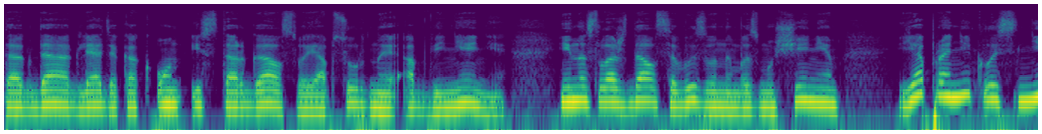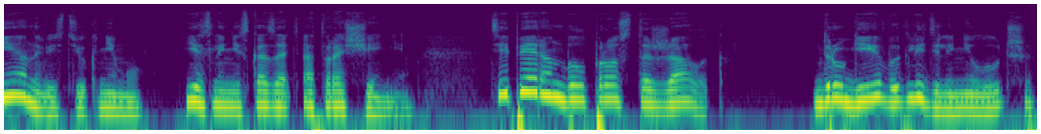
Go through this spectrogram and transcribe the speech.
Тогда, глядя, как он исторгал свои абсурдные обвинения и наслаждался вызванным возмущением, я прониклась ненавистью к нему, если не сказать отвращением. Теперь он был просто жалок. Другие выглядели не лучше.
